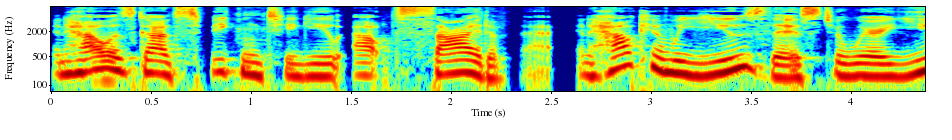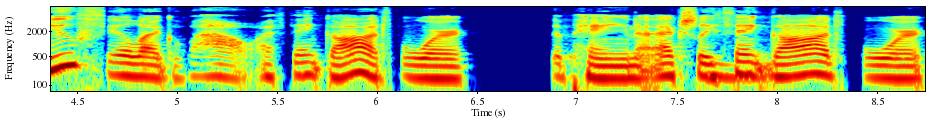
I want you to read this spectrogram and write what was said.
And how is God speaking to you outside of that? And how can we use this to where you feel like, wow, I thank God for the pain. I actually mm-hmm. thank God for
